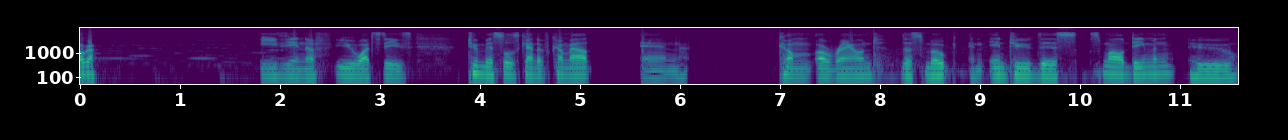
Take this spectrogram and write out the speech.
Okay. Easy enough. You watch these two missiles kind of come out and come around the smoke and into this small demon who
